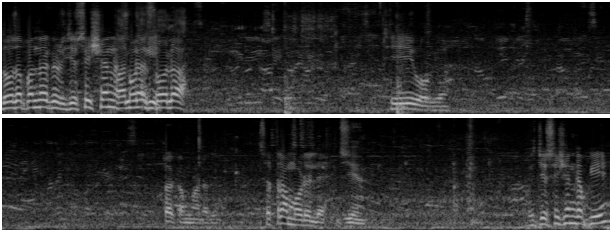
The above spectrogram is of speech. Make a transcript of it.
2015 का रजिस्ट्रेशन पंद्रह की। सोलह। ठीक हो गया। का मॉडल है। 17 मॉडल है। जी हाँ। रजिस्ट्रेशन कब की है?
